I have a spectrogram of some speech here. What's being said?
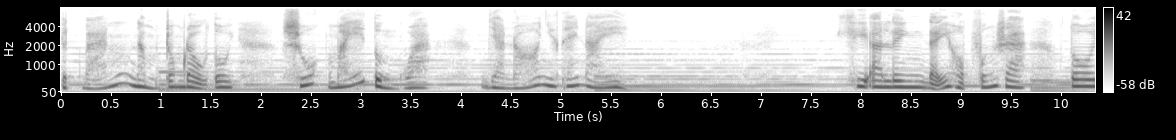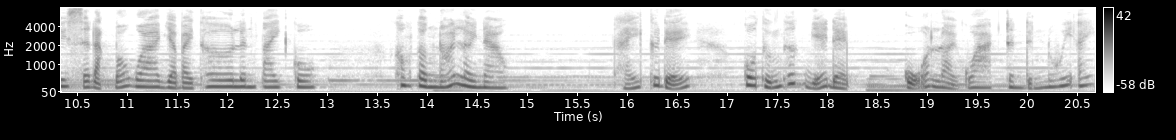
Kịch bản nằm trong đầu tôi suốt mấy tuần qua. Và nó như thế này. Khi a linh đẩy hộp phấn ra, tôi sẽ đặt bó hoa và bài thơ lên tay cô không cần nói lời nào. Hãy cứ để cô thưởng thức vẻ đẹp của loài hoa trên đỉnh núi ấy.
